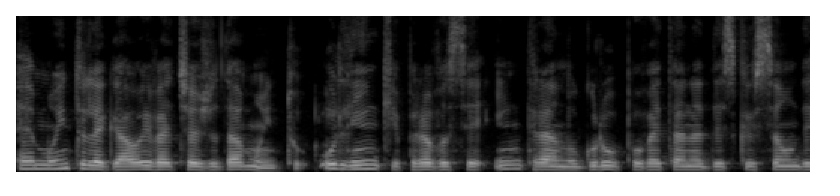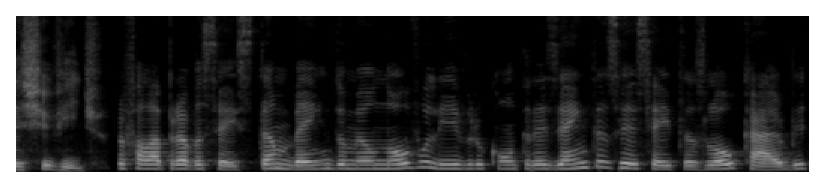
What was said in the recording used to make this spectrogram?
É muito legal e vai te ajudar muito. O link para você entrar no grupo vai estar na descrição deste vídeo. Vou falar para vocês também do meu novo livro com 300 receitas low carb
